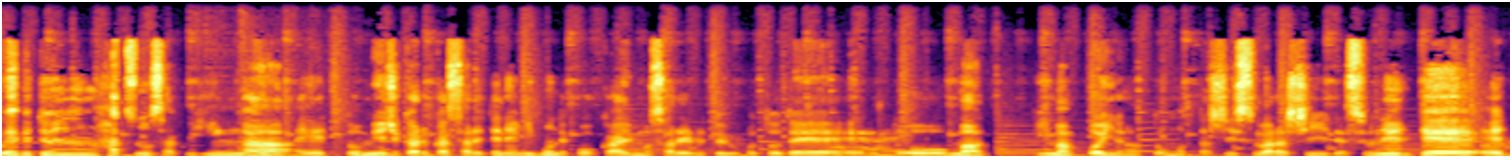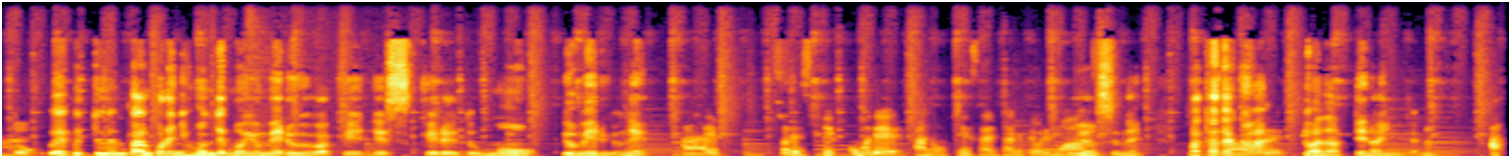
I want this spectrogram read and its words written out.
ウェブトゥーン初の作品が、えっ、ー、と、ミュージカル化されてね、日本で公開もされるということで、はい、えっ、ー、と、まあ、今っぽいなと思ったし、素晴らしいですよね。で、はい、えっ、と、ウェブトゥーン版、これ日本でも読めるわけですけれども、読めるよね。はい、そうです。ピッコまで、あの、掲載されております。ますよね。まあ、ただ、紙にはなってないんだよな。あ、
